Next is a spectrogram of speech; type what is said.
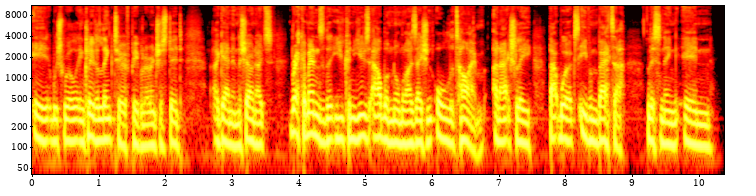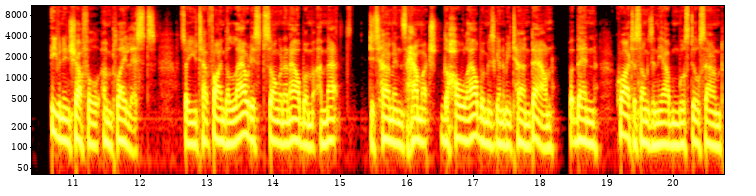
which we'll include a link to if people are interested, again in the show notes, recommends that you can use album normalization all the time. And actually, that works even better listening in even in shuffle and playlists. So you t- find the loudest song on an album, and that determines how much the whole album is going to be turned down. But then quieter songs in the album will still sound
